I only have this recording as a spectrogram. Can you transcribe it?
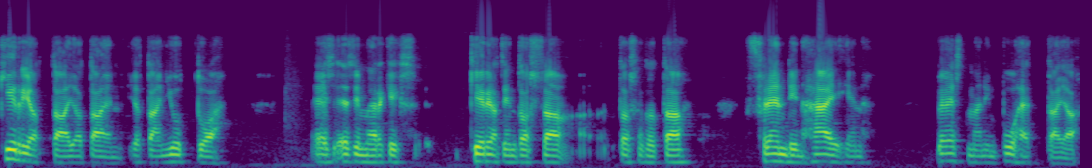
kirjoittaa jotain, jotain juttua. Es, esimerkiksi kirjoitin tuossa tota Friendin häihin Westmanin puhetta ja,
